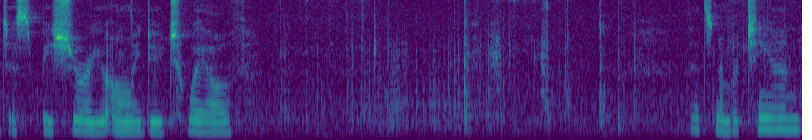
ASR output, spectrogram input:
Just be sure you only do 12. That's number 10.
